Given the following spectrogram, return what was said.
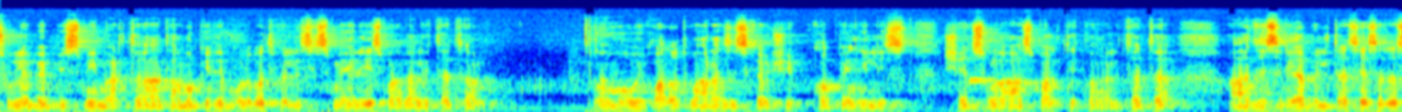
ცვლილებების მიმართ დამოკიდებულება თბილისის მერის მაგალითად მოვიყვანოთ ვარაზის ხევში ყოფენილის შეცვლა ასფალტით, მაგალითად ანძის რეაბილიტაცია, სადაც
